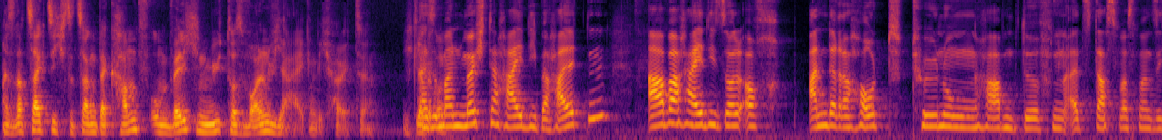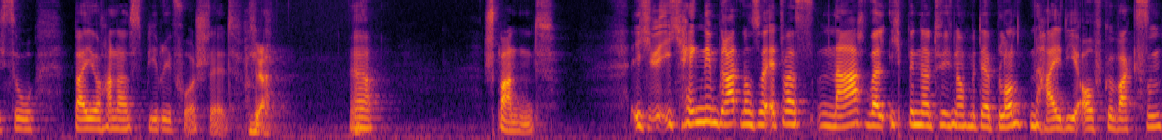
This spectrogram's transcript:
Also da zeigt sich sozusagen der Kampf um, welchen Mythos wollen wir eigentlich heute. Glaube, also man möchte Heidi behalten, aber Heidi soll auch andere Hauttönungen haben dürfen als das, was man sich so bei Johanna Spiri vorstellt. Ja. Ja. Spannend. Ich, ich hänge dem gerade noch so etwas nach, weil ich bin natürlich noch mit der blonden Heidi aufgewachsen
